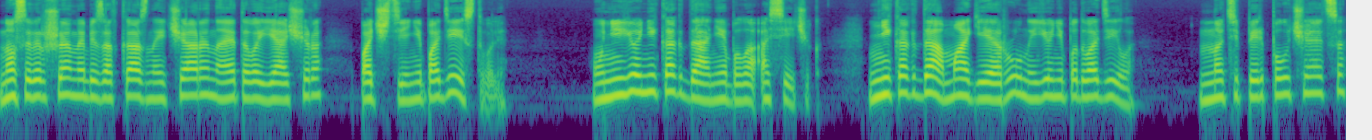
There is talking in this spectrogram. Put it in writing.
но совершенно безотказные чары на этого ящера почти не подействовали. У нее никогда не было осечек. Никогда магия рун ее не подводила. Но теперь получается,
